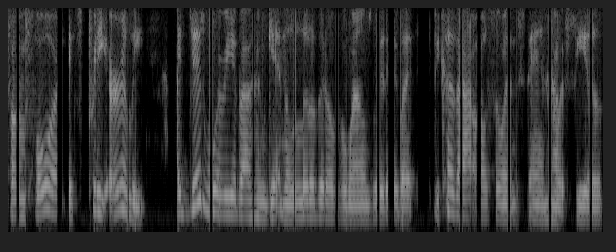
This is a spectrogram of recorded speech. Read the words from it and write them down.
from four, it's pretty early. I did worry about him getting a little bit overwhelmed with it, but because I also understand how it feels,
